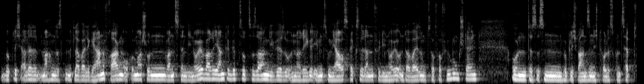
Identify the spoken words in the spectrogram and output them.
wirklich alle machen das mittlerweile gerne, fragen auch immer schon, wann es denn die neue Variante gibt sozusagen, die wir so in der Regel eben zum Jahreswechsel dann für die neue Unterweisung zur Verfügung stellen. Und das ist ein wirklich wahnsinnig tolles Konzept.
